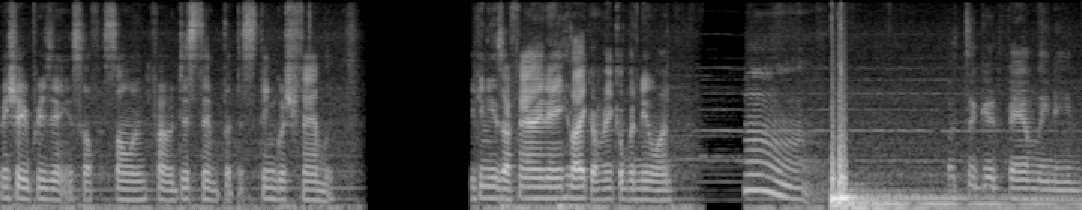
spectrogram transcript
make sure you present yourself as someone from a distant but distinguished family. You can use our family name you like or make up a new one. Hmm. What's a good family name?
